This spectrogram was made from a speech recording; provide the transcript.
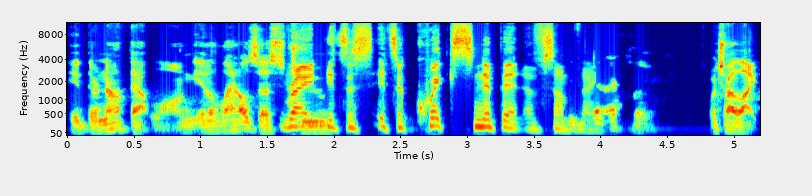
It, they're not that long. It allows us right. To, it's a it's a quick snippet of something. Exactly, which I like.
